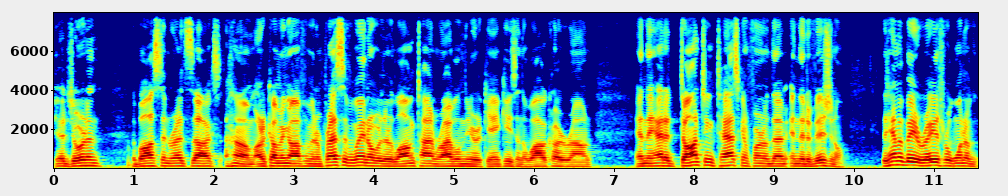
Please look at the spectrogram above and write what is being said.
Yeah, Jordan, the Boston Red Sox um, are coming off of an impressive win over their longtime rival New York Yankees in the wild card round, and they had a daunting task in front of them in the divisional. The Tampa Bay Rays were one of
